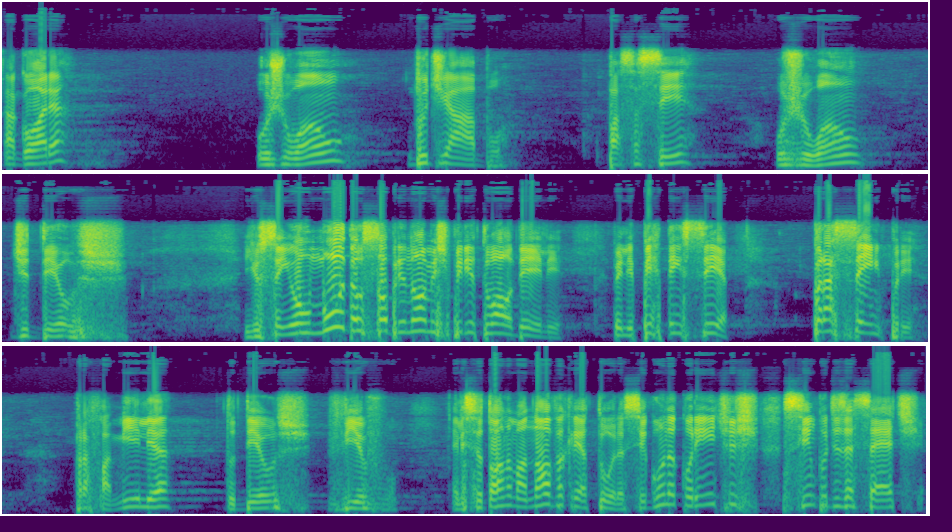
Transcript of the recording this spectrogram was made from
Agora, o João do diabo passa a ser o João de Deus. E o Senhor muda o sobrenome espiritual dele, para ele pertencer para sempre para a família do Deus vivo. Ele se torna uma nova criatura. 2 Coríntios 5,17.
